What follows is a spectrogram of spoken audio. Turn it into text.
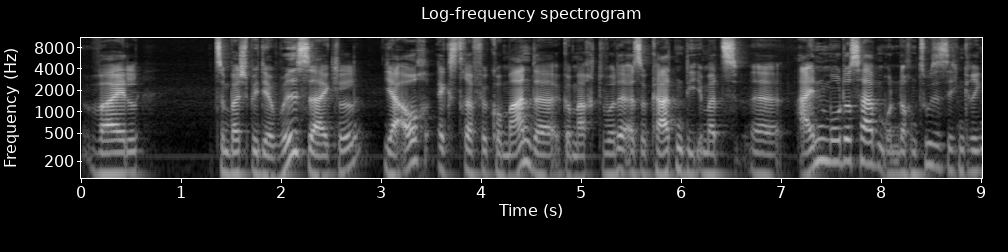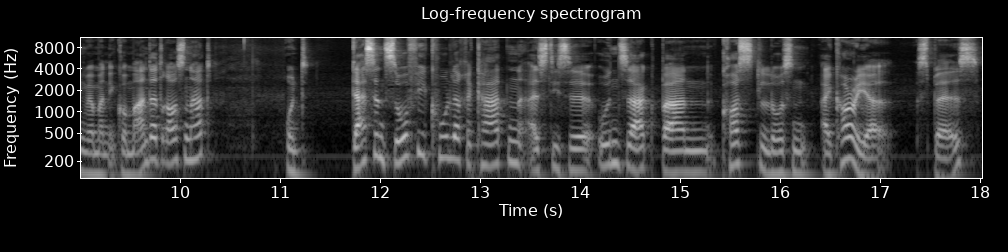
weil zum Beispiel der Will Cycle ja auch extra für Commander gemacht wurde. Also Karten, die immer äh, einen Modus haben und noch einen zusätzlichen kriegen, wenn man den Commander draußen hat. Und das sind so viel coolere Karten als diese unsagbaren, kostenlosen Ikoria-Spells.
